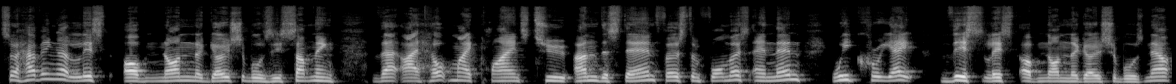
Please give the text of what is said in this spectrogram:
So having a list of non negotiables is something that I help my clients to understand first and foremost. And then we create this list of non negotiables. Now,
